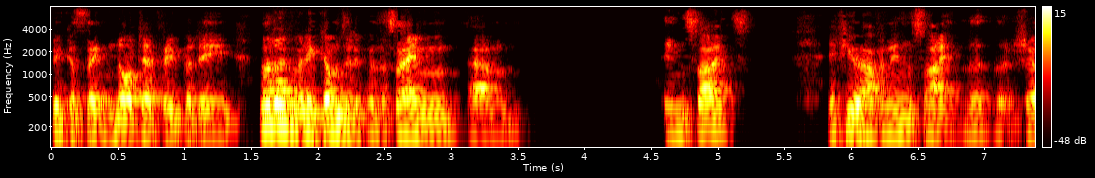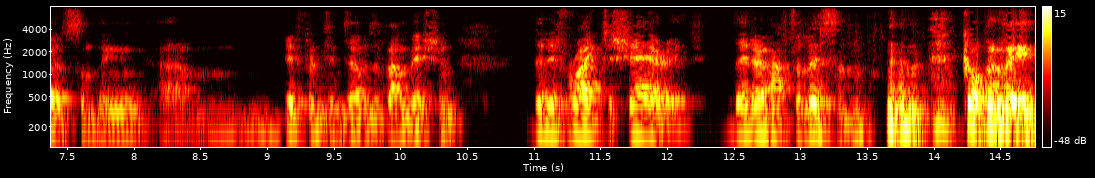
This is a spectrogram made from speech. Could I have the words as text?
because I think not everybody, not everybody comes at it with the same um, insights. If you have an insight that, that shows something um, different in terms of ambition, then it's right to share it. They don't have to listen. Commonly,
